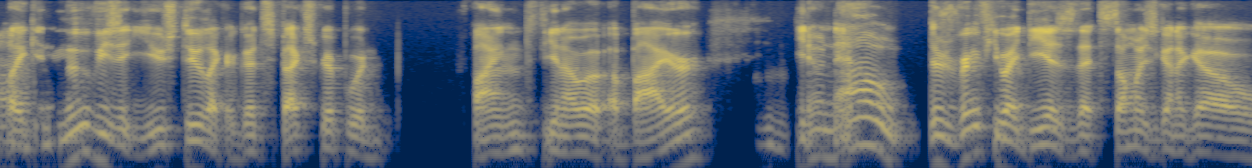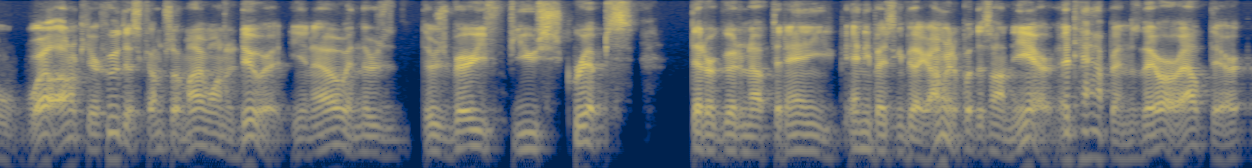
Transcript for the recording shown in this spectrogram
Uh-huh. Like in movies, it used to, like a good spec script would find, you know, a, a buyer. Mm-hmm. You know, now there's very few ideas that somebody's going to go, well, I don't care who this comes from, I want to do it, you know, and there's there's very few scripts that are good enough that any anybody's gonna be like, I'm gonna put this on the air. It happens; they are out there,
